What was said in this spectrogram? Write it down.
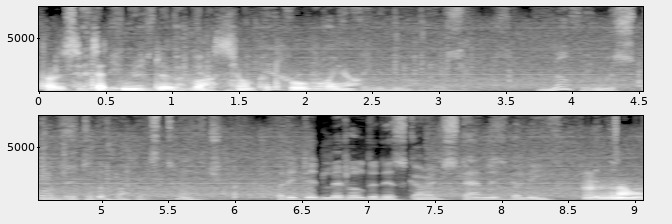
Attends, c'est peut-être mieux de voir si on peut tout ouvrir. Non.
